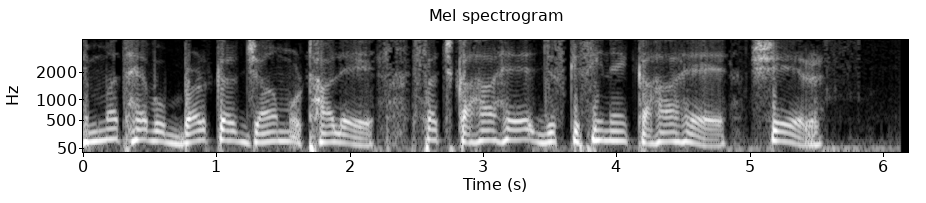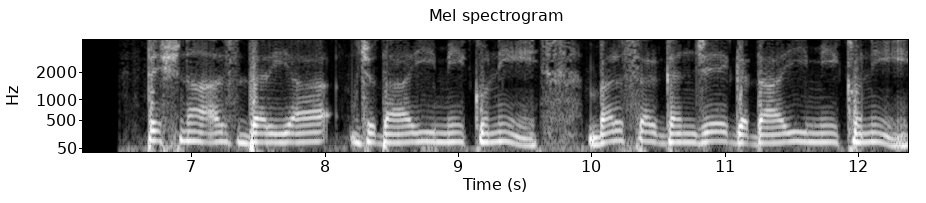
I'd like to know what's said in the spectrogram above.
ہمت ہے وہ بڑھ کر جام اٹھا لے۔ سچ کہا ہے جس کسی نے کہا ہے۔ شیر تشنا از دریا جدائی می کنی برسر گنجے گدائی می کنی۔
